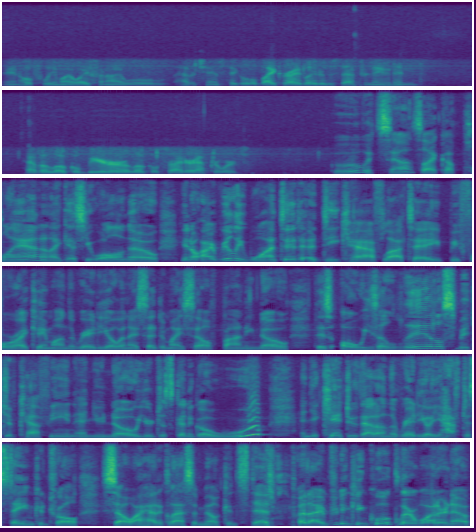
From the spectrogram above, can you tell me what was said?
And hopefully, my wife and I will have a chance to take a little bike ride later this afternoon and have a local beer or a local cider afterwards. Ooh, it sounds like a plan. And I guess you all know, you know, I really wanted a decaf latte before I came on the radio. And I said to myself, Bonnie, no, there's always a little smidge of caffeine and you know you're just going to go whoop. And you can't do that on the radio. You have to stay in control. So I had a glass of milk instead, but I'm drinking cool, clear water now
